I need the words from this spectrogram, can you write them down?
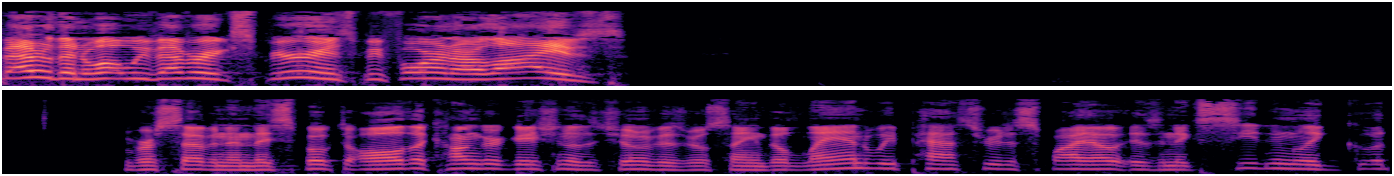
better than what we've ever experienced before in our lives. Verse 7 And they spoke to all the congregation of the children of Israel, saying, The land we passed through to spy out is an exceedingly good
